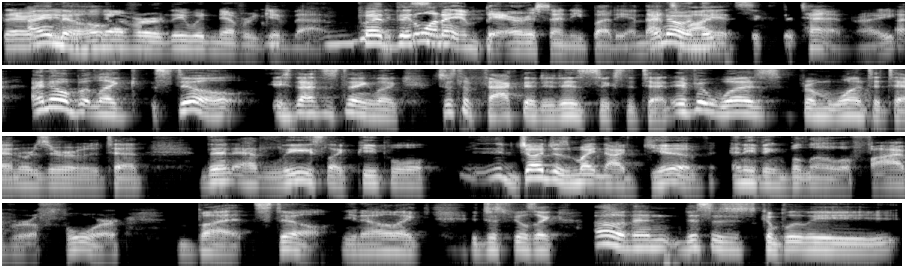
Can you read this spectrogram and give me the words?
They're, I they know. would never. They would never give that. Mm, but Like, they don't want to embarrass anybody, and that's know, and why they- it's six to ten, right? I, I know, but like still, is that's the thing. Like just the fact that it is six to ten. If it was from one to ten or zero to ten, then at least like people eh, judges might not give anything below a five or a four, but still, you know, like it just feels like, oh, then this is completely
